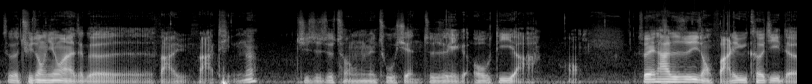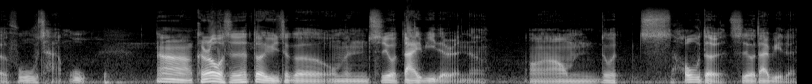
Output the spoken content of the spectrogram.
这个去中心化这个法法庭呢，其实就从那边出现，就是一个 ODR。所以它就是一种法律科技的服务产物。那 Kloros 对于这个我们持有代币的人呢，啊，我们都 Holder 持有代币人，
